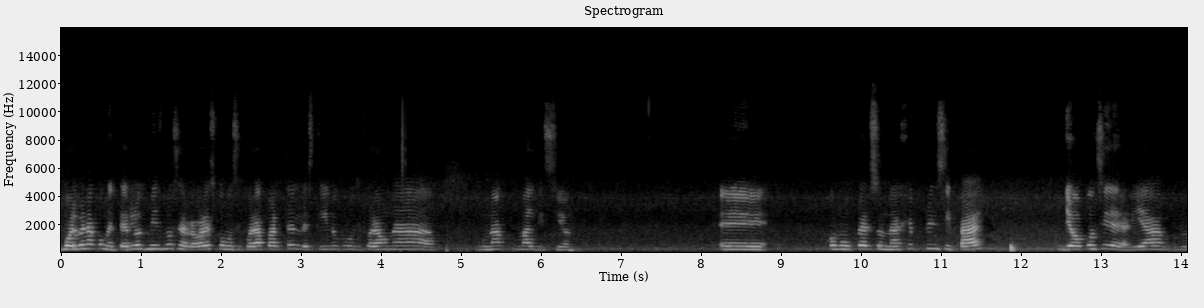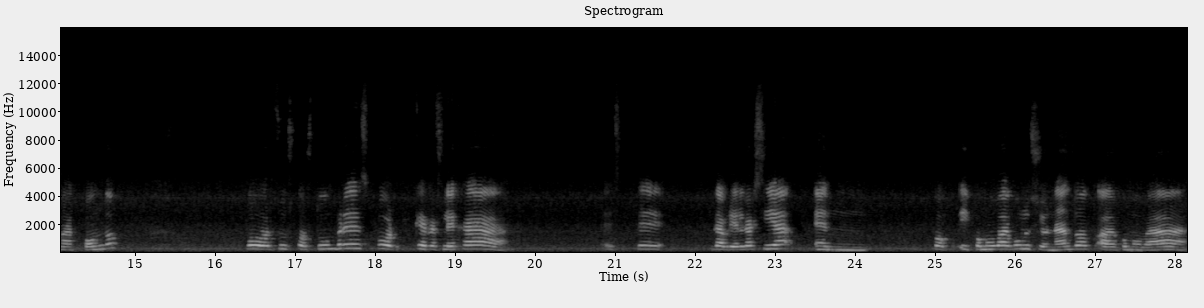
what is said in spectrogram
vuelven a cometer los mismos errores como si fuera parte del destino, como si fuera una, una maldición. Eh, como personaje principal, yo consideraría Macondo por sus costumbres, porque refleja este Gabriel García en y cómo va evolucionando, cómo va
